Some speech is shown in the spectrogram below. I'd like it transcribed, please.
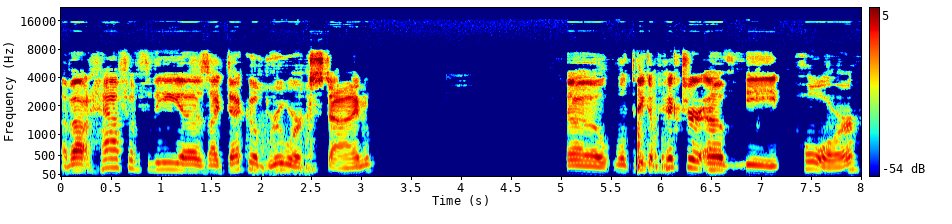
about half of the uh, Zydeco Brewworks Stein. So we'll take a picture of the pour.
